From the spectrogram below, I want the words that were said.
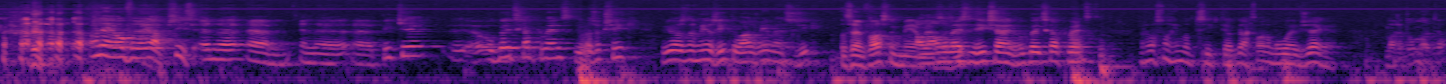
Oh nee, over, ja precies. En, eh, ehm, en eh, eh, Pietje, ook wetenschap gewenst, die was ook ziek. Wie was er nog meer ziek? Er waren nog meer mensen ziek. Er zijn vast nog meer Alle mensen. andere mensen die ziek zijn, ook wetenschap gewenst. Maar er was nog iemand ziek, dat ik dacht, oh, dat moeten we even zeggen. Maradona toch?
